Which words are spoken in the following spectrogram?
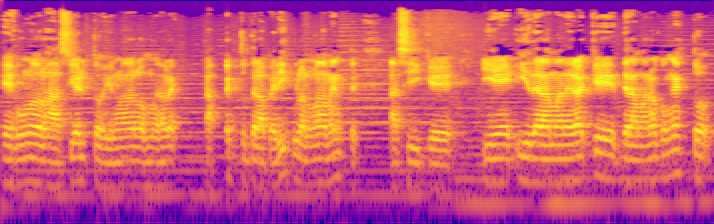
es uno de los aciertos y uno de los mejores aspectos de la película, nuevamente. Así que, y, de la manera que, de la mano con esto,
